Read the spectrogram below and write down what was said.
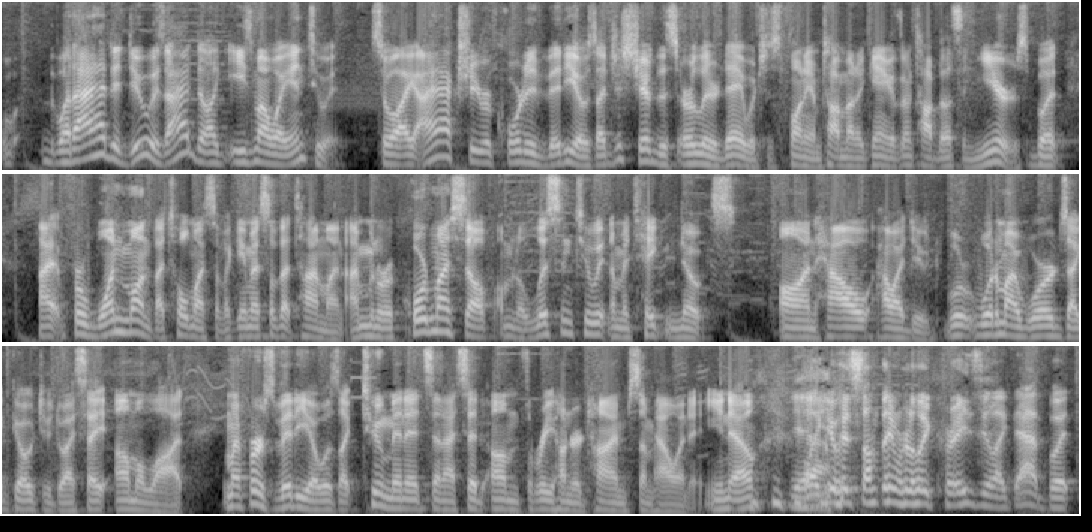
Yeah. what I had to do is I had to like ease my way into it. So I, I actually recorded videos. I just shared this earlier today, which is funny. I'm talking about again because I'm talking about this in years. But I, for one month, I told myself, I gave myself that timeline. I'm going to record myself. I'm going to listen to it, and I'm going to take notes on how how I do. What, what are my words I go to? Do I say um a lot? My first video was like two minutes, and I said um 300 times somehow in it. You know, Yeah. like it was something really crazy like that. But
